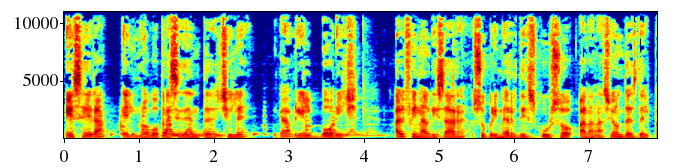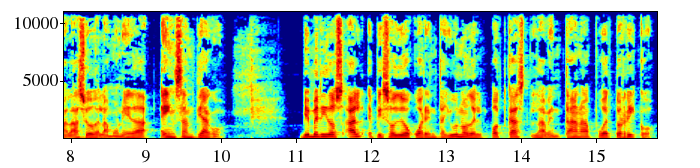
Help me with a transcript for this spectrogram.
Ese era el nuevo presidente de Chile, Gabriel Boric, al finalizar su primer discurso a la nación desde el Palacio de la Moneda en Santiago. Bienvenidos al episodio 41 del podcast La Ventana Puerto Rico.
